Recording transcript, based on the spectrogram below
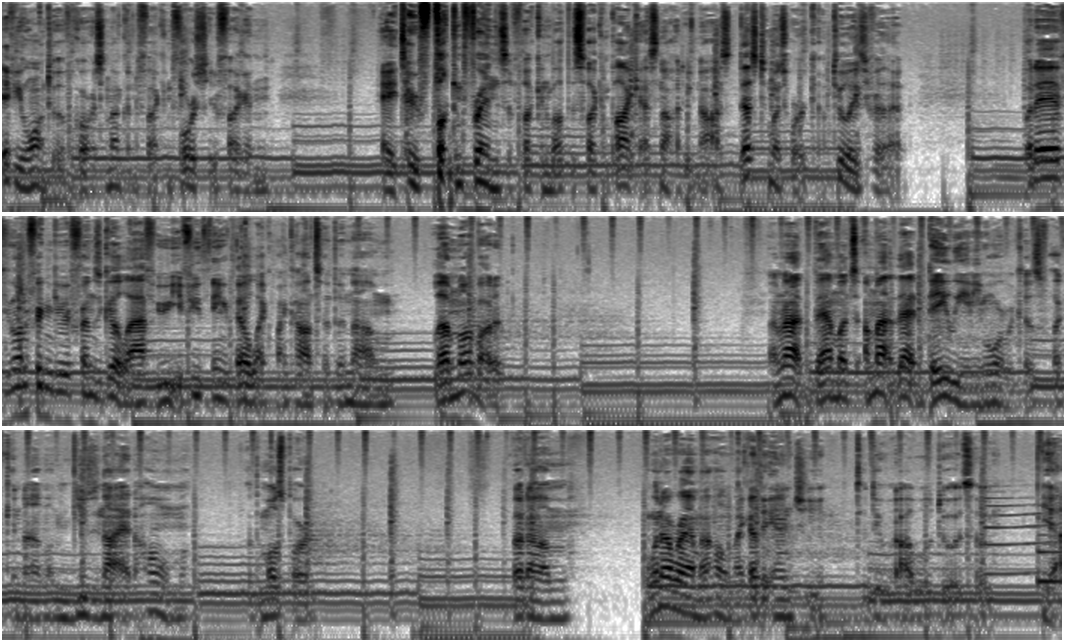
if you want to, of course. I'm not gonna fucking force you to fucking, hey, tell your fucking friends fucking about this fucking podcast. No, dude, no, that's too much work. I'm too lazy for that. But if you want to freaking give your friends a good laugh, if you think they'll like my content, then um, let them know about it. I'm not that much. I'm not that daily anymore because fucking um, I'm usually not at home for the most part. But um, whenever I'm at home, I got the energy to do it. I will do it. So yeah.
